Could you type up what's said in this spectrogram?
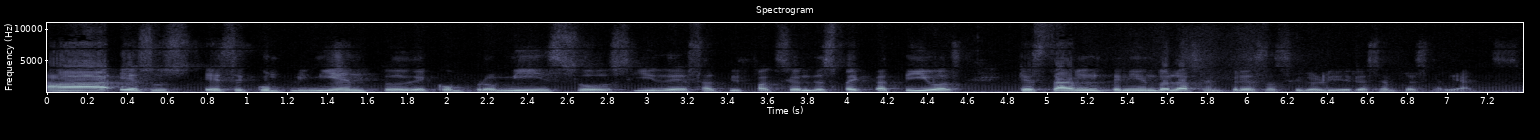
a esos, ese cumplimiento de compromisos y de satisfacción de expectativas que están teniendo las empresas y los líderes empresariales.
